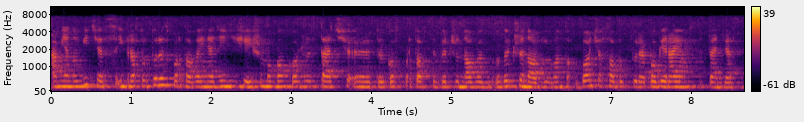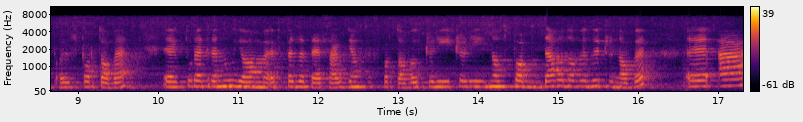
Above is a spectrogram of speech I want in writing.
a mianowicie z infrastruktury sportowej na dzień dzisiejszy mogą korzystać e, tylko sportowcy wyczynowi bądź osoby, które pobierają stypendia sportowe, e, które trenują w PZS-ach, w związkach sportowych, czyli, czyli no sport zawodowy, wyczynowy, e, a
